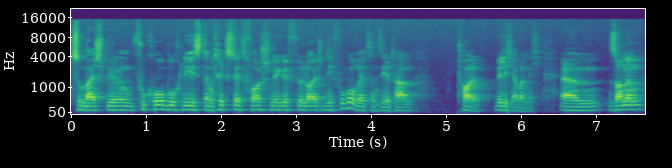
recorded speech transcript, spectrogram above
zum Beispiel ein Foucault-Buch liest, dann kriegst du jetzt Vorschläge für Leute, die Foucault rezensiert haben. Toll, will ich aber nicht. Ähm, sondern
